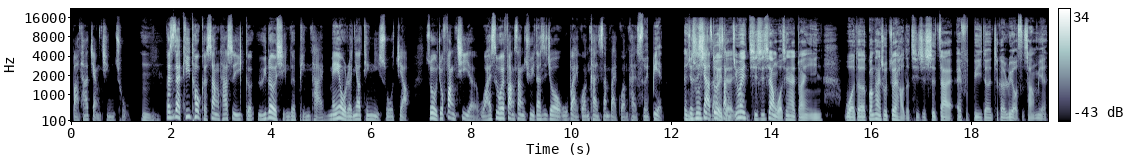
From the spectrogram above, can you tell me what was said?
把它讲清楚。嗯，但是在 TikTok 上，它是一个娱乐型的平台，没有人要听你说教，所以我就放弃了。我还是会放上去，但是就五百观看、三百观看随便，就是下载上对的。因为其实像我现在短影音。我的观看数最好的其实是在 FB 的这个 Reels 上面，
